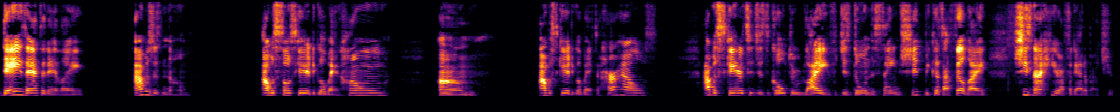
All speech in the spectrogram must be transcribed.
days after that, like I was just numb. I was so scared to go back home. Um I was scared to go back to her house. I was scared to just go through life just doing the same shit because I felt like she's not here. I forgot about you.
